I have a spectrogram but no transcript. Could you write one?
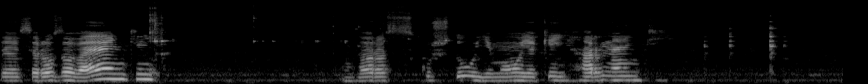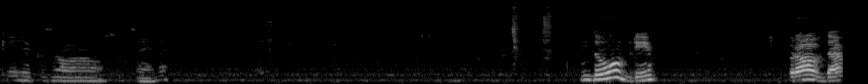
Це ось розовенький. Зараз скуштуємо, О, який гарненький. Який я казала, ось цей, да? Добрі. Правда.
